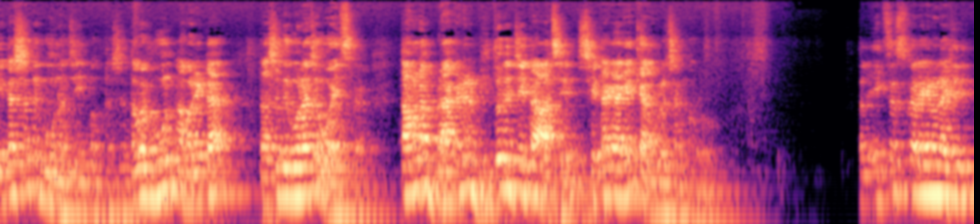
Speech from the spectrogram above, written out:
এটার সাথে গুণ আছে এই পদটার সাথে। আবার গুণ, আবার এটা তার সাথে গুণ আছে ওয়াই স্কয়ার তা আমরা ব্র্যাকেটের ভিতরে যেটা আছে, সেটাকে আগে ক্যালকুলেশন করব তাহলে এক্স স্কয়ার এখানে রেখে দিই।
